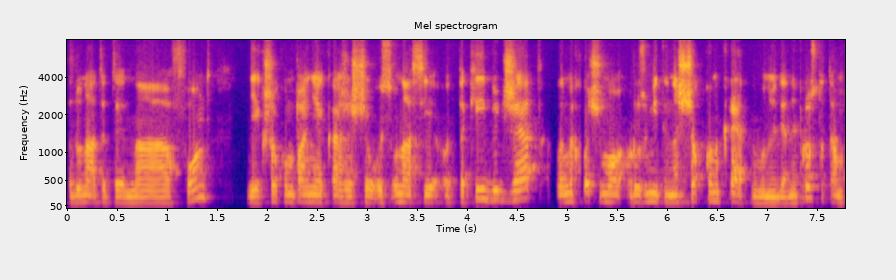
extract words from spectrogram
задонатити на фонд. Якщо компанія каже, що ось у нас є от такий бюджет, але ми хочемо розуміти на що конкретно воно йде, не просто там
